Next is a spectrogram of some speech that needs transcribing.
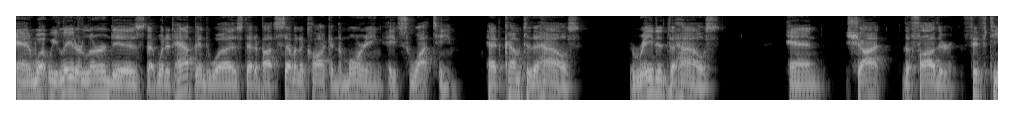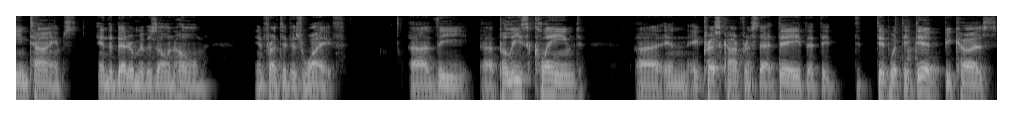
And what we later learned is that what had happened was that about seven o'clock in the morning, a SWAT team had come to the house, raided the house, and shot the father 15 times in the bedroom of his own home in front of his wife. Uh, the uh, police claimed uh, in a press conference that day that they d- did what they did because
